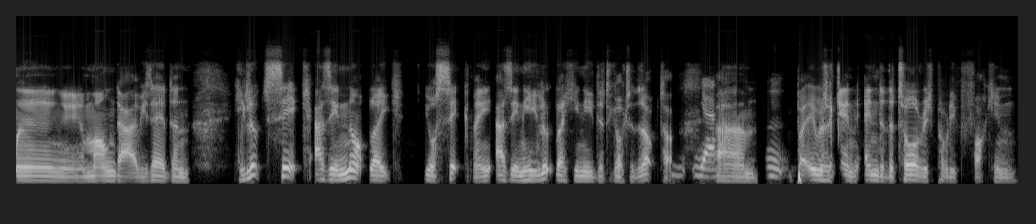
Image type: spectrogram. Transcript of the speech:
mm, monged out of his head, and he looked sick, as in not like you're sick, mate, as in he looked like he needed to go to the doctor. Yeah. Um, Mm. but it was again end of the tour. He's probably fucking,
